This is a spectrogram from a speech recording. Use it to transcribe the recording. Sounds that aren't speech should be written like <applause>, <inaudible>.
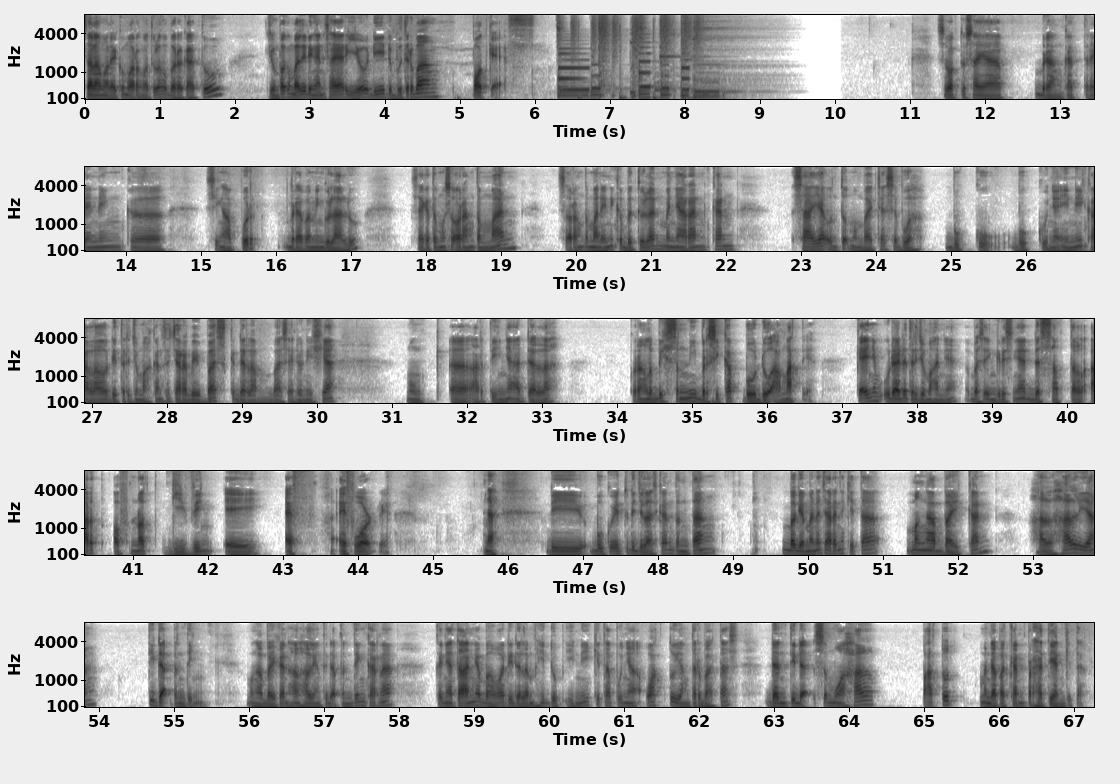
Assalamualaikum warahmatullahi wabarakatuh. Jumpa kembali dengan saya Rio di Debu Terbang Podcast. Sewaktu saya berangkat training ke Singapura beberapa minggu lalu, saya ketemu seorang teman. Seorang teman ini kebetulan menyarankan saya untuk membaca sebuah buku. Bukunya ini kalau diterjemahkan secara bebas ke dalam bahasa Indonesia eh, artinya adalah kurang lebih seni bersikap bodoh amat ya. Kayaknya udah ada terjemahannya. Bahasa Inggrisnya The Subtle Art of Not Giving a F F word ya. Nah, di buku itu dijelaskan tentang bagaimana caranya kita mengabaikan hal-hal yang tidak penting. Mengabaikan hal-hal yang tidak penting karena kenyataannya bahwa di dalam hidup ini kita punya waktu yang terbatas dan tidak semua hal patut mendapatkan perhatian kita.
